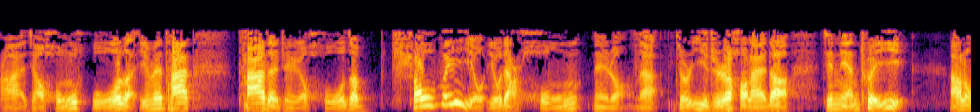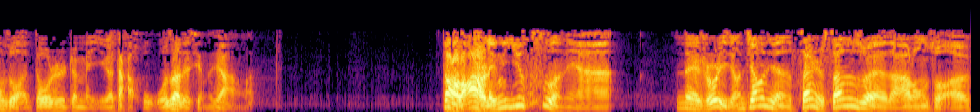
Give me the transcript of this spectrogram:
啊，叫红胡子，因为他他的这个胡子稍微有有点红那种的，就是一直后来到今年退役，阿隆索都是这么一个大胡子的形象了。到了二零一四年，那时候已经将近三十三岁的阿隆索，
